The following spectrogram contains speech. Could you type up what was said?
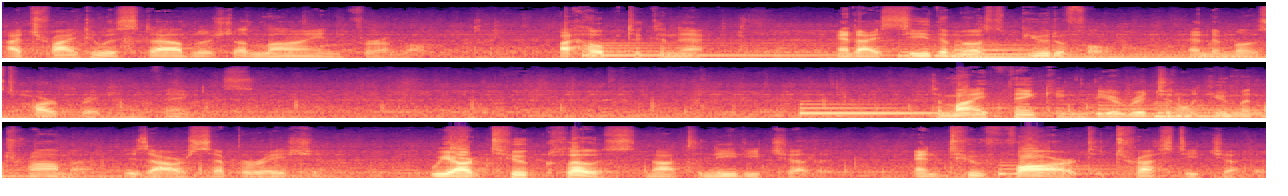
I try to establish a line for a moment. I hope to connect, and I see the most beautiful and the most heartbreaking things. To my thinking, the original human trauma is our separation. We are too close not to need each other, and too far to trust each other.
